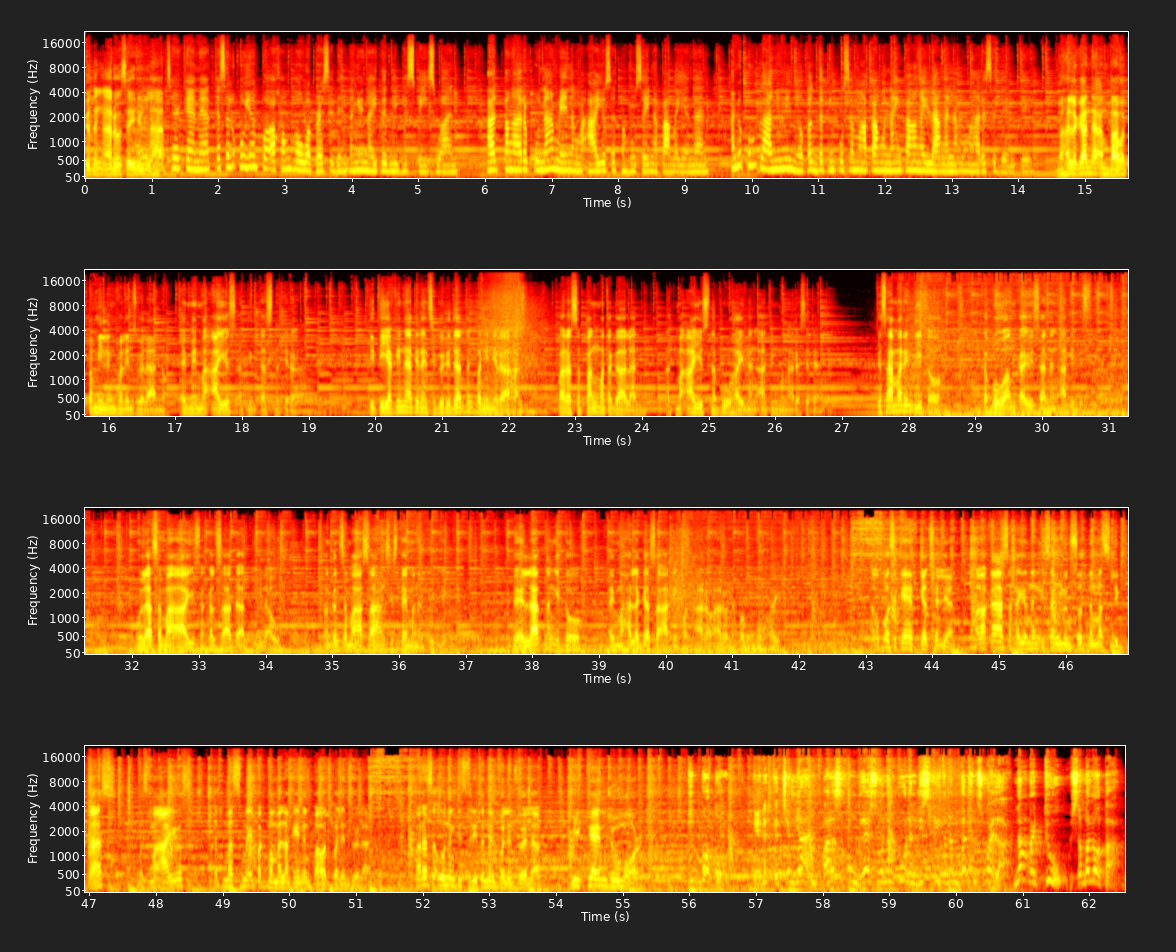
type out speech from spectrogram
Magandang araw sa inyong lahat. Sir Kenneth, kasalukuyan po akong HOA President ng United League Space One at pangarap po namin ng maayos at mahusay na pamayanan. Ano pong plano ninyo pagdating po sa mga pangunahing pangangailangan ng mga residente? Mahalaga na ang bawat pamilyang Valenzuelano ay may maayos at ligtas na tirahan. Titiyakin natin ang seguridad ng paninirahan para sa pangmatagalan at maayos na buhay ng ating mga residente. Kasama rin dito ang kabuuang kaayusan ng ating distrito. Mula sa maayos na kalsada at ilaw hanggang sa maasahang sistema ng tubig. Dahil lahat ng ito ay mahalaga sa ating pang-araw-araw na pamumuhay. Ako po si Kenneth Gatchalian. Makakaasa kayo ng isang lungsod na mas ligtas, mas maayos, at mas maipagmamalaki ng bawat Valenzuelano. Para sa unang distrito ng Valenzuela, we can do more. Iboto, Kenneth Gatchalian para sa Kongreso ng unang distrito ng Valenzuela, number 2 sa balota.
